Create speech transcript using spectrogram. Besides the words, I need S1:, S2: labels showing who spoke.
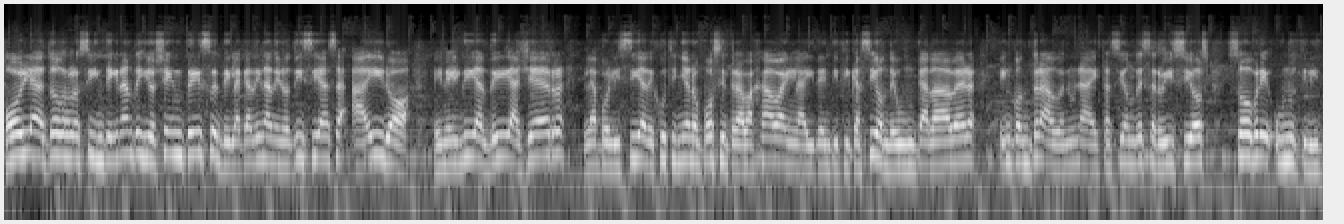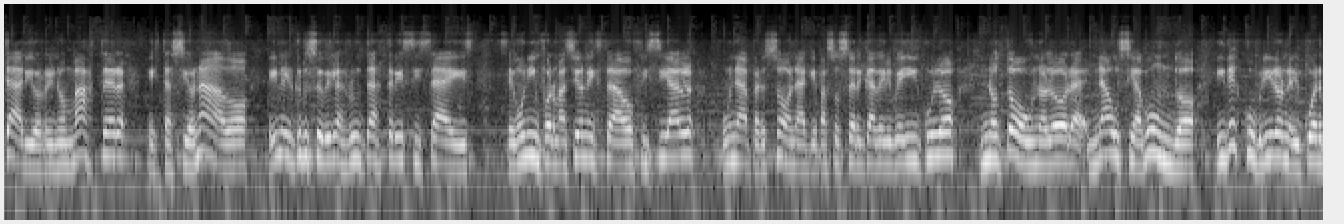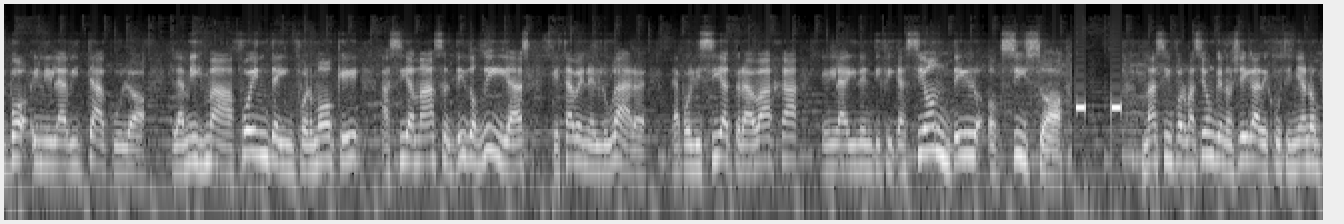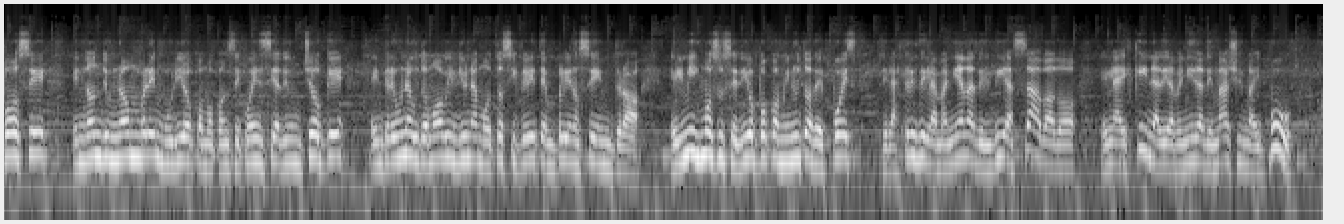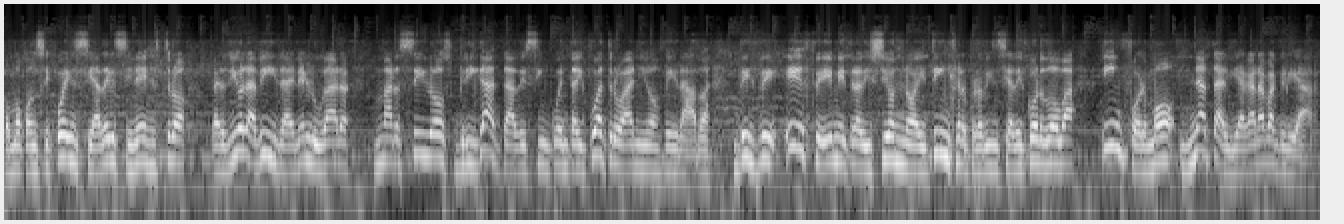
S1: Hola a todos los integrantes y oyentes de la cadena de noticias AIRO. En el día de ayer, la policía de Justiniano Pozzi trabajaba en la identificación de un cadáver encontrado en una estación de servicios sobre un utilitario Renault Master estacionado en el cruce de las rutas 3 y 6. Según información extraoficial, una persona que pasó cerca del vehículo notó un olor nauseabundo y descubrieron el cuerpo en el habitáculo. La misma fuente informó que hacía más de dos días que estaba en el lugar. La policía trabaja en la identificación del occiso. Más información que nos llega de Justiniano Pose, en donde un hombre murió como consecuencia de un choque entre un automóvil y una motocicleta en pleno centro. El mismo sucedió pocos minutos después de las 3 de la mañana del día sábado, en la esquina de Avenida de Mayo y Maipú. Como consecuencia del siniestro, perdió la vida en el lugar Marcelos Brigata, de 54 años de edad. Desde FM Tradición Noaitinger, provincia de Córdoba, informó Natalia Garabaglia.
